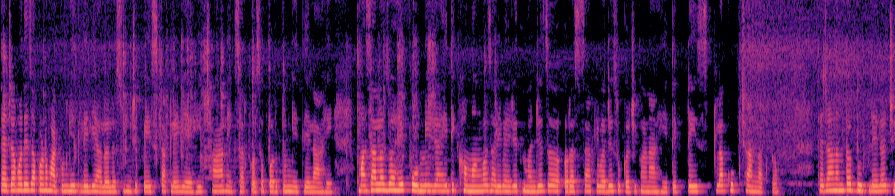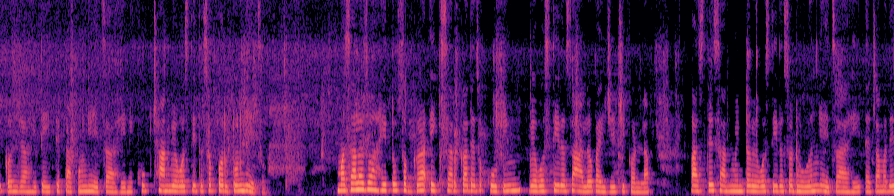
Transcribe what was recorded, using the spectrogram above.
त्याच्यामध्येच आपण वाटून घेतलेली आलं लसूणची पेस्ट टाकलेली आहे. ही छान एकसारखं असं परतून घेतलेलं आहे. मसाला जो आहे फोडणी जी आहे ती खमंग झाली पाहिजे. म्हणजेच रस्सा किंवा जे सुकं चिकन आहे ते टेस्टला खूप छान लागतं. त्याच्यानंतर धुतलेलं चिकन जे आहे ते इथे टाकून घ्यायचं आहे आणि खूप छान व्यवस्थित असं परतून घ्यायचं. मसाला जो आहे तो सगळा एकसारखा त्याचं कोटिंग व्यवस्थित असं आलं पाहिजे चिकनला. पाच ते सात मिनटं व्यवस्थित असं ढवळून घ्यायचं आहे. त्याच्यामध्ये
